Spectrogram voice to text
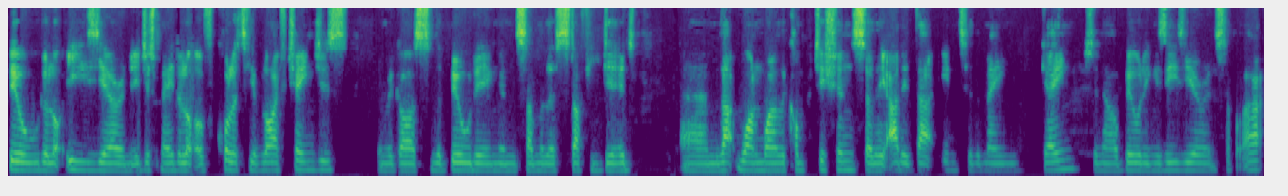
build a lot easier, and it just made a lot of quality of life changes in regards to the building and some of the stuff you did. Um, that won one of the competitions, so they added that into the main game. So now building is easier and stuff like that.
